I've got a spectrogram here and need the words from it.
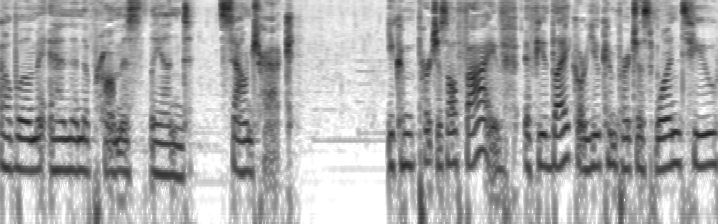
album, and then the Promised Land soundtrack. You can purchase all five if you'd like, or you can purchase one, two,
